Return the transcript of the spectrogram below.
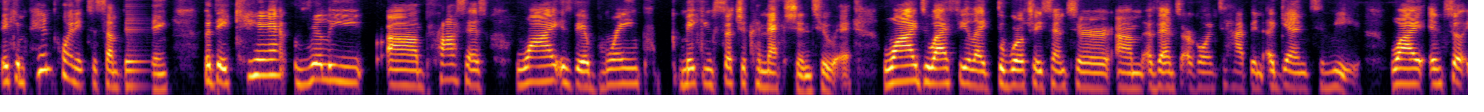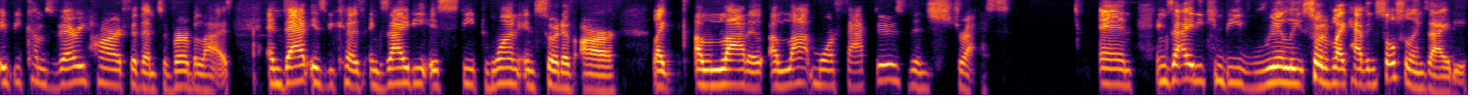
They can pinpoint it to something but they can't really um, process why is their brain p- making such a connection to it? Why do i feel like the world trade center um, events are going to happen again to me? Why? And so it becomes very hard for them to verbalize. And that is because anxiety is steeped one in sort of our like a lot of a lot more factors than stress and anxiety can be really sort of like having social anxiety.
